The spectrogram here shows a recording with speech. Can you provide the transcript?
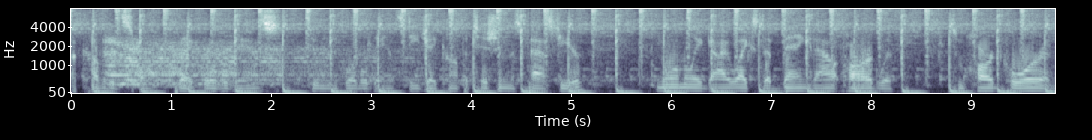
a coveted spot to play at Global Dance, doing the Global Dance DJ competition this past year. Normally, a guy likes to bang it out hard with some hardcore and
